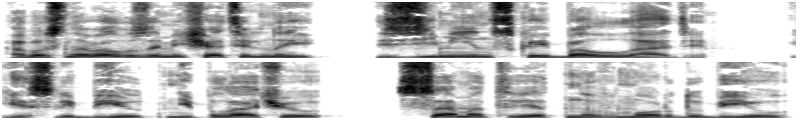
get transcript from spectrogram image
обосновал в замечательной «Зиминской балладе». «Если бьют, не плачу», сам ответно в морду бью,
